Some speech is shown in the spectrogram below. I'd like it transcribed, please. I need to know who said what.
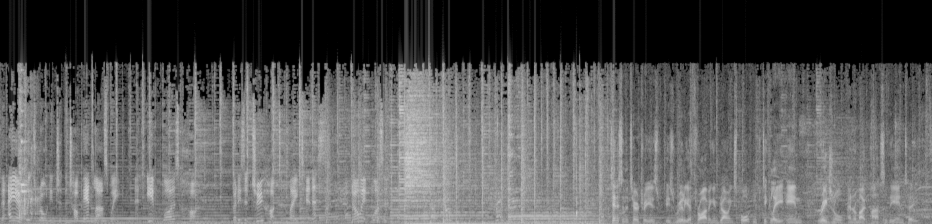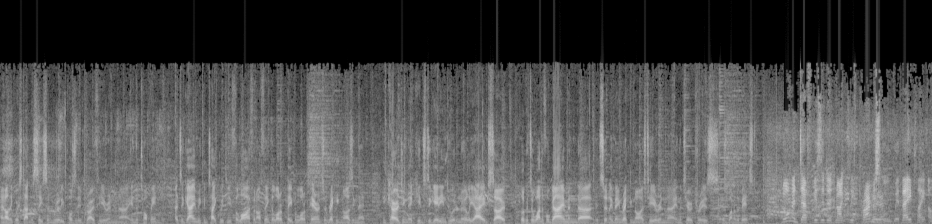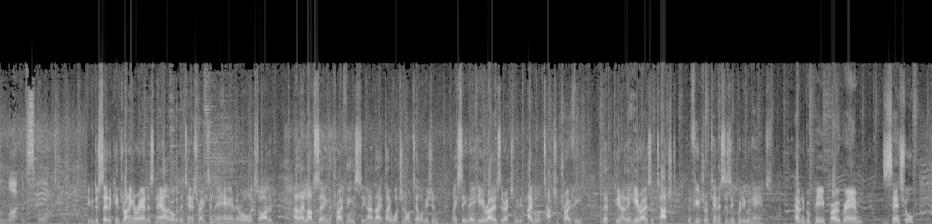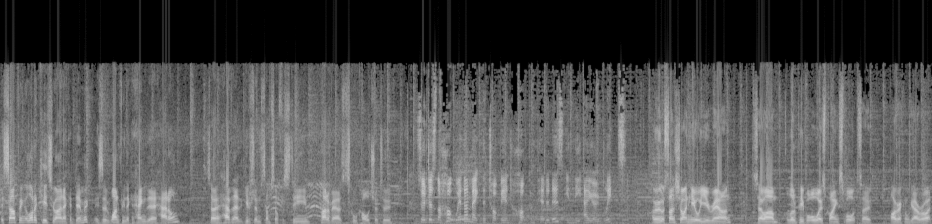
Speaker 1: The AO rolled into the top end last week and it was hot. But is it too hot to play tennis? No, it wasn't.
Speaker 2: Tennis in the Territory is, is really a thriving and growing sport, and particularly in regional and remote parts of the NT. And I think we're starting to see some really positive growth here in, uh, in the top end. It's a game you can take with you for life, and I think a lot of people, a lot of parents are recognising that, encouraging their kids to get into it at an early age. So, look, it's a wonderful game, and uh, it's certainly being recognised here in, uh, in the Territory as, as one of the best.
Speaker 1: Norman Duff visited Nightcliff Primary School where they play a lot of sport.
Speaker 2: You can just see the kids running around us now. They've all got their tennis rackets in their hand. They're all excited. Uh, they love seeing the trophies. You know, they, they watch it on television. They see their heroes. They're actually able to touch a trophy that, you know, their heroes have touched. The future of tennis is in pretty good hands.
Speaker 3: Having a good PE program is essential. It's something a lot of kids who aren't academic is the one thing they can hang their hat on. So having that gives them some self-esteem, part of our school culture too.
Speaker 1: So does the hot weather make the top end hot competitors in the AO Blitz?
Speaker 3: Mean, we've got sunshine here all year round, so um, a lot of people are always playing sport, so I reckon we'll go right.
